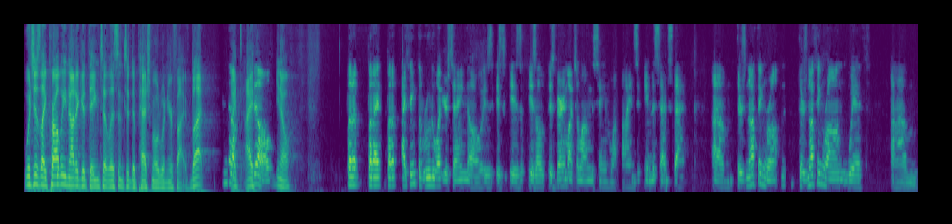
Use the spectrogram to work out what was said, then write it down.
which is like probably not a good thing to listen to Depeche Mode when you're five, but no, I, I no. you know. But but I but I think the root of what you're saying though is is is is is very much along the same lines in the sense that um, there's nothing wrong. There's nothing wrong with um,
